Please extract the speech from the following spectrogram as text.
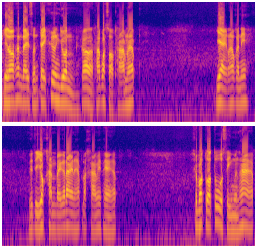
พี่น้องท่านใดสนใจเครื่องยนต์ก็ทักมาสอบถามนะครับ แยกนะครับคันนี้หรือจะยกคันไปก็ได้นะครับ ราคาไม่แพงครับ เฉพาะตัวตู้สี่หมื่นห้าครับ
